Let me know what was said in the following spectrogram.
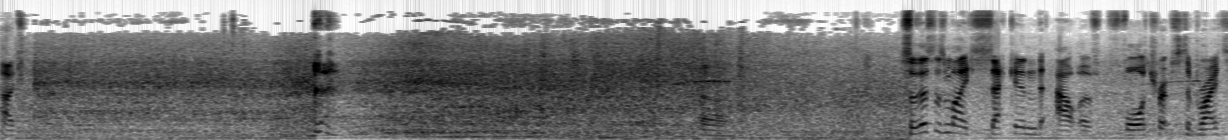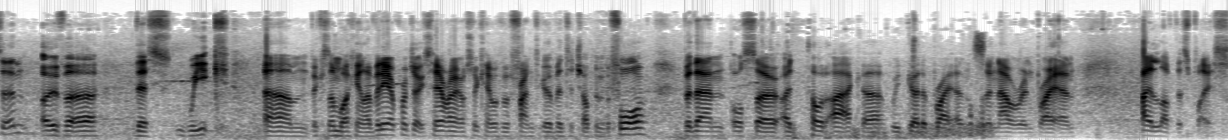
so this is my second out of four trips to Brighton over this week um, because I'm working on a video project here and I also came with a friend to go vintage shopping before but then also I told Ayaka we'd go to Brighton so now we're in Brighton. I love this place.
